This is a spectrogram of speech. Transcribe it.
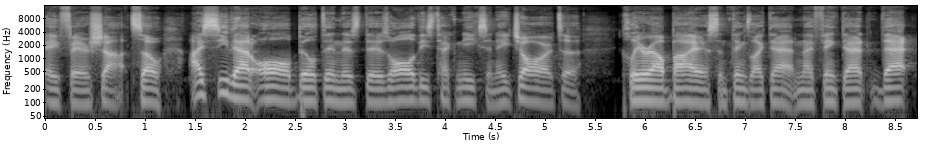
a fair shot so i see that all built in there's there's all these techniques in hr to clear out bias and things like that and i think that that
